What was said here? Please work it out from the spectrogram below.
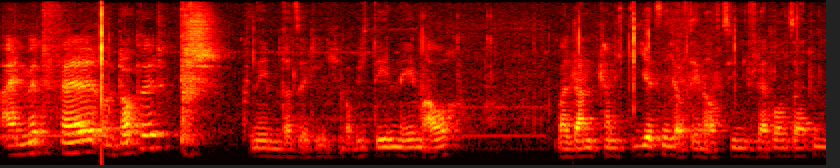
Ein mit Fell und doppelt. Nehmen tatsächlich. Ob ich den nehme auch. Weil dann kann ich die jetzt nicht auf den aufziehen, die Flatbound-Seiten.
